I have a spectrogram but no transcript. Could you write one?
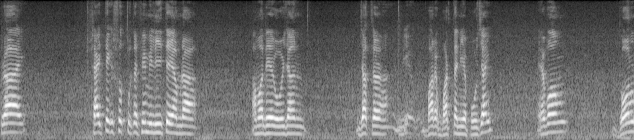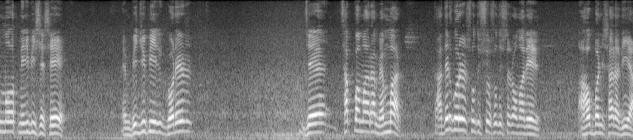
প্রায় ষাট থেকে সত্তরটা ফ্যামিলিতে আমরা আমাদের অভিযান যাত্রা বার্তা নিয়ে পৌঁছাই এবং দলমত নির্বিশেষে বিজেপির গড়ের যে ছাপ্পামারা মেম্বার, তাদের ঘরের সদস্য সদস্যরা আমাদের আহ্বান সারা দিয়া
